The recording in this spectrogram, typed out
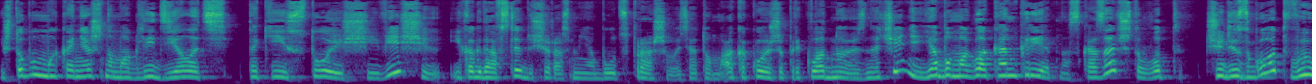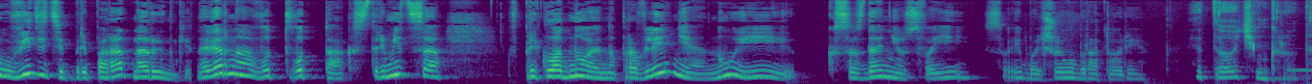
И чтобы мы, конечно, могли делать такие стоящие вещи, и когда в следующий раз меня будут спрашивать о том, а какое же прикладное значение, я бы могла конкретно сказать, что вот через год вы увидите препарат на рынке. Наверное, вот, вот так. Стремиться в прикладное направление, ну и к созданию своей, своей большой лаборатории. Это очень круто.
